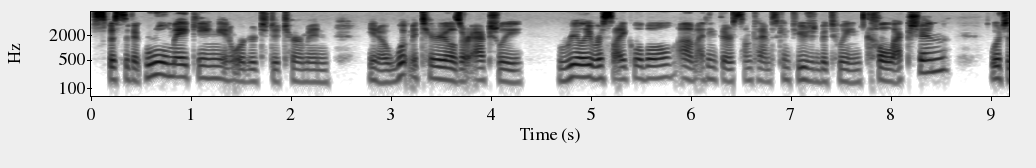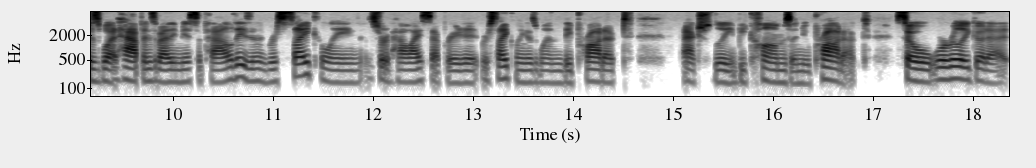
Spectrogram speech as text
specific rulemaking in order to determine, you know, what materials are actually really recyclable. Um, I think there's sometimes confusion between collection, which is what happens by the municipalities, and recycling, sort of how I separate it. Recycling is when the product actually becomes a new product. So we're really good at,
